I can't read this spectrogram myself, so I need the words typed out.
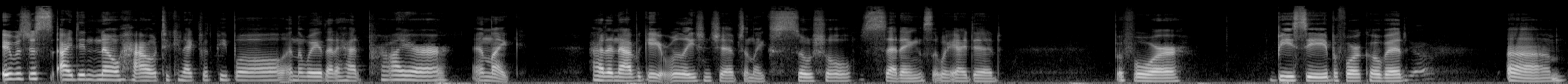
it was just I didn't know how to connect with people in the way that I had prior and like how to navigate relationships and like social settings the way I did before BC before COVID. yeah. Um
